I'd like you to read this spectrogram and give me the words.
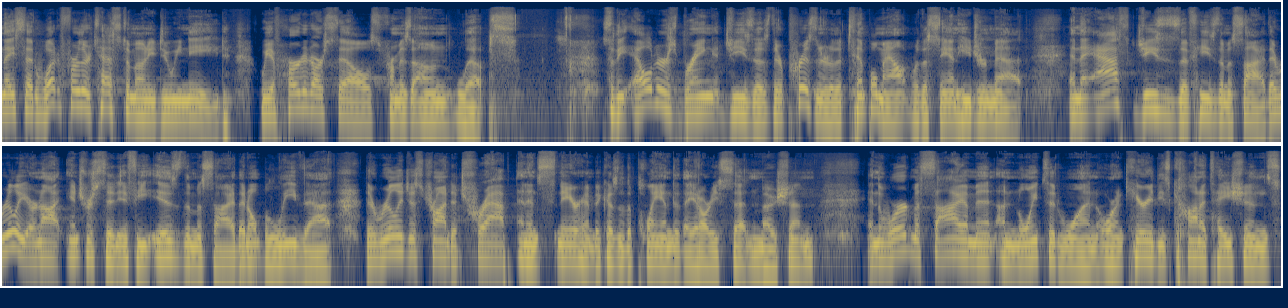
they said, What further testimony do we need? We have heard it ourselves from his own lips. So the elders bring Jesus, their prisoner, to the Temple Mount where the Sanhedrin met. And they ask Jesus if he's the Messiah. They really are not interested if he is the Messiah. They don't believe that. They're really just trying to trap and ensnare him because of the plan that they had already set in motion. And the word Messiah meant anointed one or and carried these connotations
